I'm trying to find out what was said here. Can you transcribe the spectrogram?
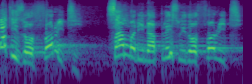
That is authority. Somebody in a place with authority.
